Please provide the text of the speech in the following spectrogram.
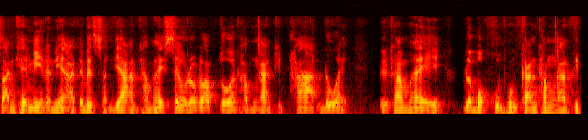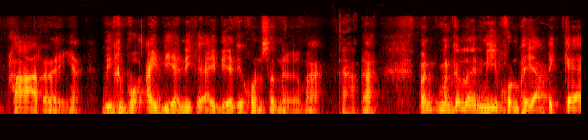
สารเคมีตัวนี้อาจจะเป็นสัญญาณทำให้เซลล์รอบๆตัวทำงานผิดพลาดด้วย หรือทำให้ระบบภูมิคุ้มกันทำงานผิดพลาดอะไรอย่างเงี้ยนี่คือพวกไอเดียนี่คือไอเดียที่คนเสนอมาครับนะมันมันก็เลยมีคนพยายามไปแก้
